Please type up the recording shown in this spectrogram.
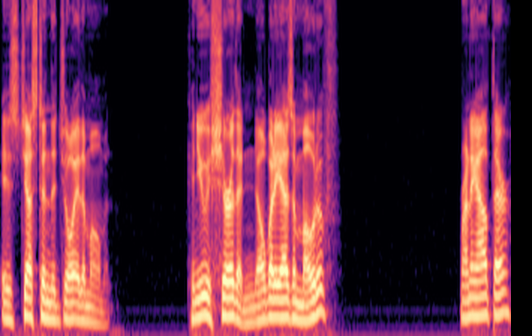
is just in the joy of the moment. Can you assure that nobody has a motive running out there?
